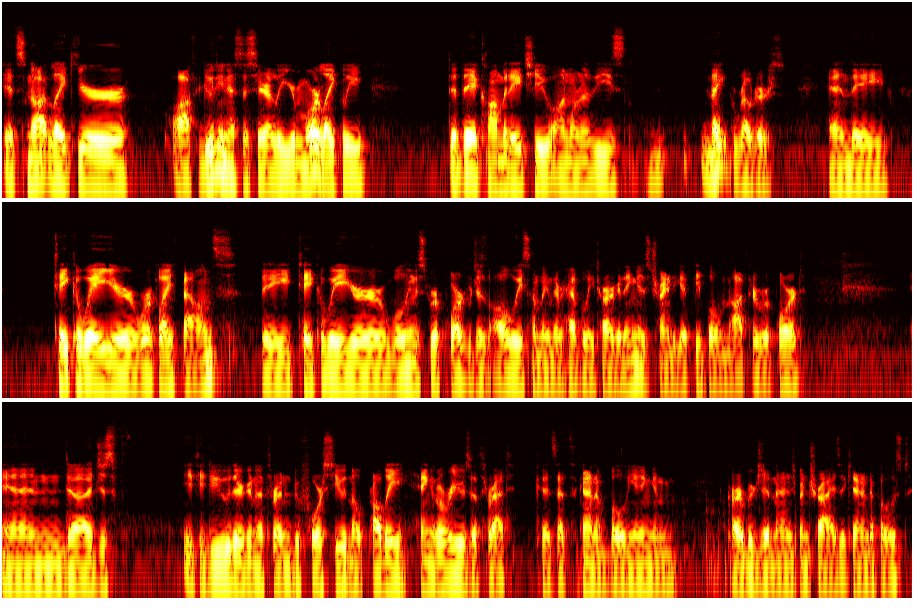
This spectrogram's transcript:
it's not like you're off duty necessarily. You're more likely that they accommodate you on one of these night routers and they take away your work life balance. They take away your willingness to report, which is always something they're heavily targeting, is trying to get people not to report. And uh, just if you do, they're going to threaten to force you, and they'll probably hang it over you as a threat because that's the kind of bullying and garbage that management tries at Canada Post.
